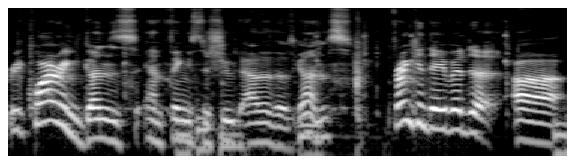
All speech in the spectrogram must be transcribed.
Requiring guns and things to shoot out of those guns, Frank and David uh,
